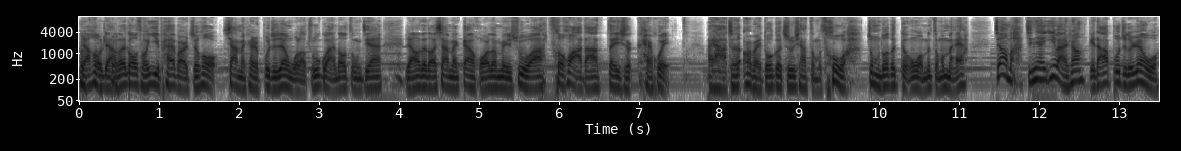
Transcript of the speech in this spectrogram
然后两个高层一拍板之后，下面开始布置任务了，主管到总监，然后再到下面干活的美术啊、策划，大家在一起开会。哎呀，这二百多个蜘蛛侠怎么凑啊？这么多的梗我们怎么埋啊？这样吧，今天一晚上给大家布置个任务，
